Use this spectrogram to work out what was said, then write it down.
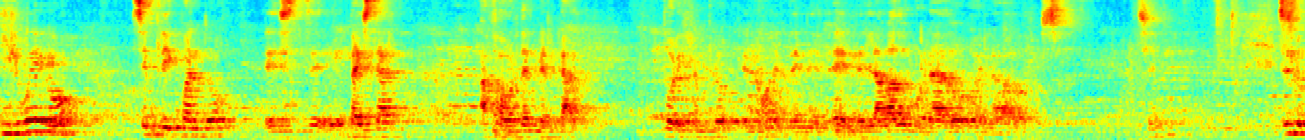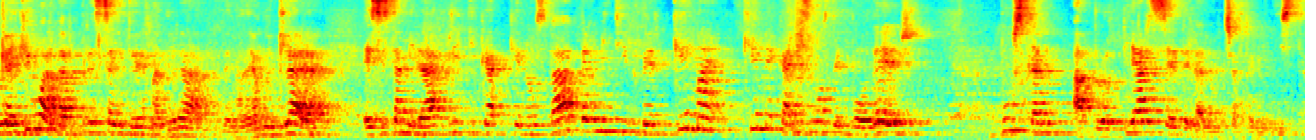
Y luego, siempre y cuando este, va a estar a favor del mercado. Por ejemplo, en, el, en, el, lavado morado o el lavado rosa. ¿Sí? Entonces lo que hay que guardar presente de manera, de manera muy clara es esta mirada crítica que nos va a permitir ver qué, qué mecanismos de poder buscan apropiarse de la lucha feminista.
